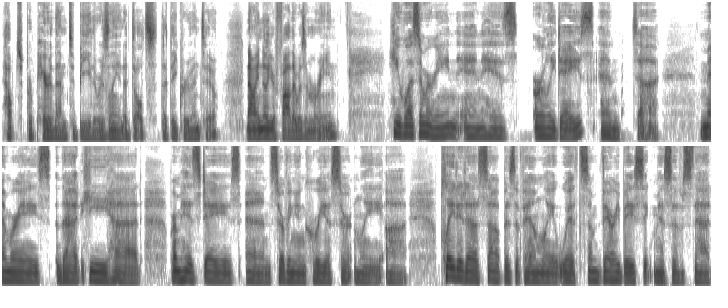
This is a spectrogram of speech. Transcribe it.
helped prepare them to be the resilient adults that they grew into? Now, I know your father was a Marine. He was a Marine in his early days, and uh, memories that he had from his days and serving in Korea certainly uh, plated us up as a family with some very basic missives that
